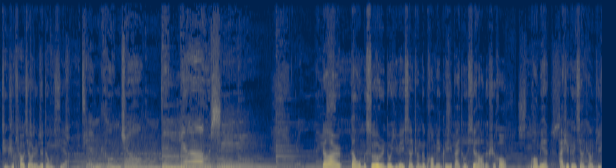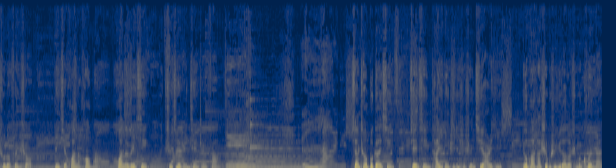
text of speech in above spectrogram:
真是调教人的东西啊！天空中的流星。然而，当我们所有人都以为香肠跟泡面可以白头偕老的时候，泡面还是跟香肠提出了分手，并且换了号码，换了微信，直接人间蒸发。香肠不甘心，坚信他一定是一时生气而已，又怕他是不是遇到了什么困难，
